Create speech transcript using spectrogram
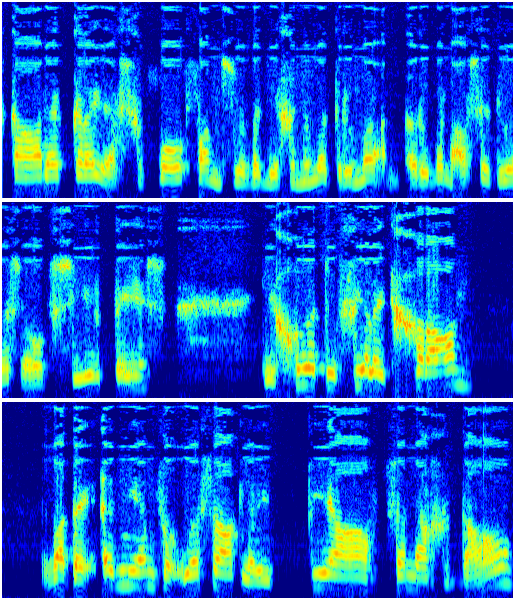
skade kry as gevolg van so wat jy genoem het rome rome acidose of suurpes. Die groot hoeveelheid graan wat hy inneem veroorsaak dat die pH vinnig daal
